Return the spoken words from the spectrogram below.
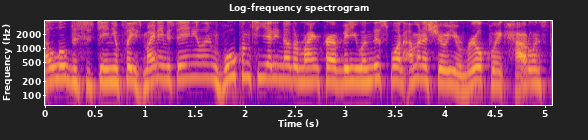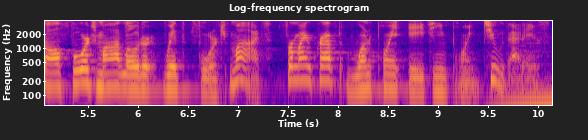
Hello, this is Daniel Plays. My name is Daniel and welcome to yet another Minecraft video. In this one, I'm going to show you real quick how to install Forge Mod Loader with Forge Mods for Minecraft 1.18.2 that is.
